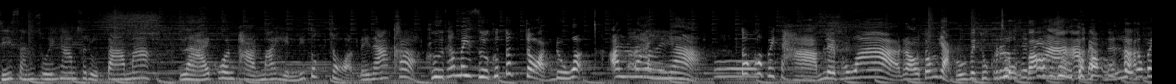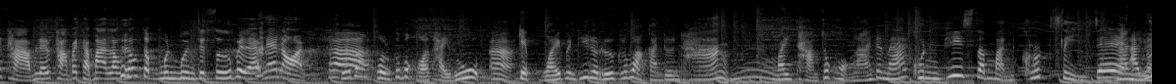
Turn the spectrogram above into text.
สีสันสวยงามสะดุดตามาก หลายคนผ่านมาเห็นนี่ต้องจอดเลยนะค่ะ คือถ้าไม่ซื้อก็ต้องจอดดูว่าอะไรอะโอ้ ต้องเข้าไปถามเลยเพราะว่าเราต้องอยากรู้ไปทุกเรื่องถูกใช่ไหมต้องฮะถูกอะต้องแบบนั้นเลยต้องไปถามเลยถามไปถามมาเราต้องจะมึนๆจะซื้อไปแล้วแน่นอน ค่ะ แล้วบางคนก็มาขอถ่ายรูป อะ เก็บไว้เป็นที่ระลึกระหว่างการเดินทางอืม ไปถามเจ้าของร้านกันไหมคุณพี่สมันครุฑสีเจ้นั่นแหละอายุ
